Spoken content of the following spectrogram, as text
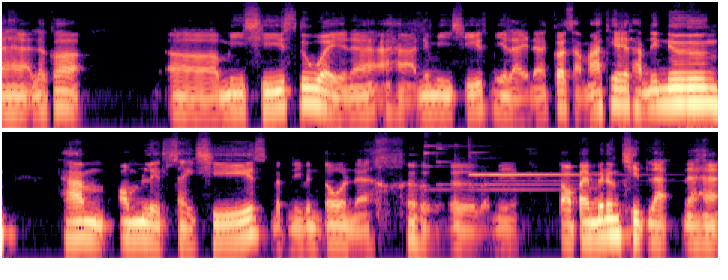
นะฮะ แล้วก็เอ่อมีชีสด้วยนะ อาหารเนี่ยมีชีสมีอะไรนะ ก็สามารถที่จะทำได้หนึ่งทำออมเล็ตใส่ชีสแบบนี้เป็นต้นนะเออแบบนี้ ต่อไปไม่ต้องคิดล้วนะฮะ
